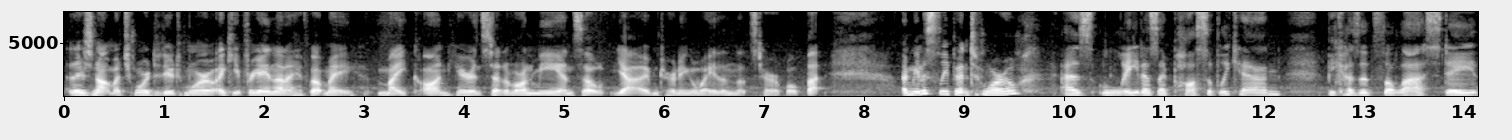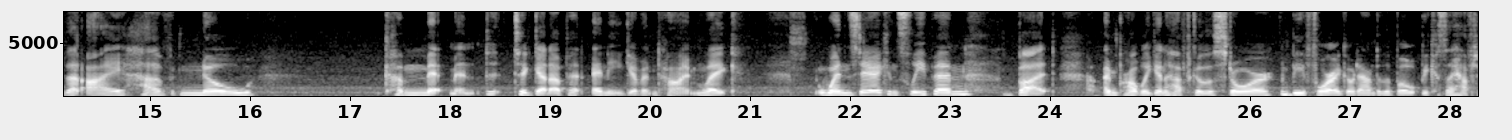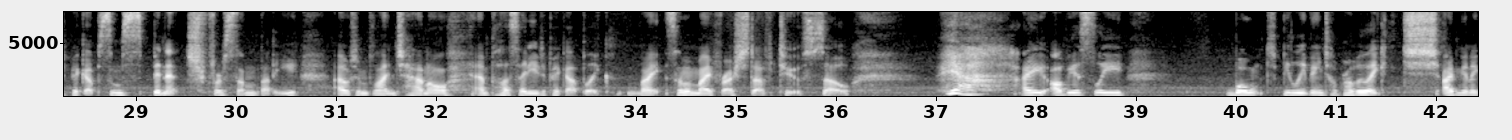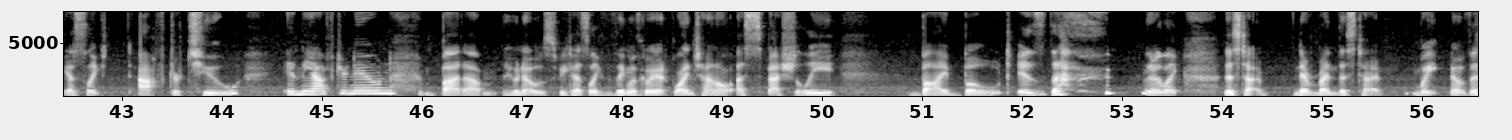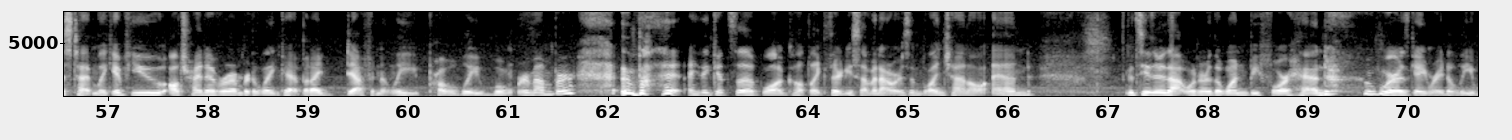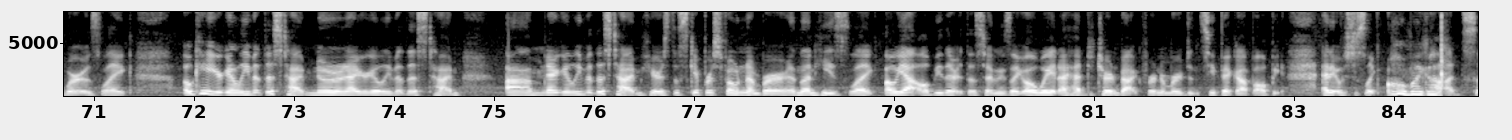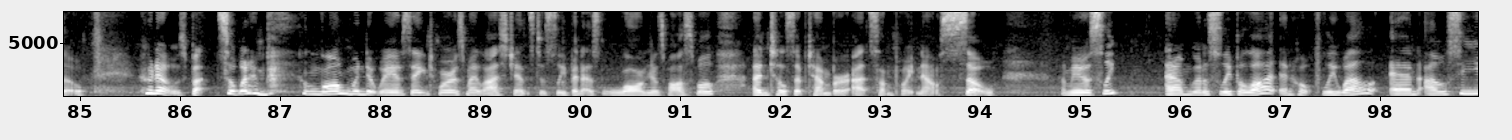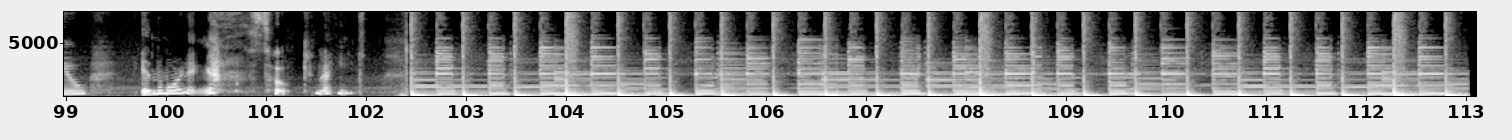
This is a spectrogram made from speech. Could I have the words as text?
There's not much more to do tomorrow. I keep forgetting that I have got my mic on here instead of on me, and so yeah, I'm turning away, then that's terrible. But I'm gonna sleep in tomorrow as late as I possibly can because it's the last day that I have no commitment to get up at any given time. Like, Wednesday I can sleep in, but I'm probably to have to go to the store before I go down to the boat because I have to pick up some spinach for somebody out in Blind Channel. And plus I need to pick up like my some of my fresh stuff too. So yeah, I obviously won't be leaving till probably like, I'm gonna guess like after 2 in the afternoon, but um, who knows, because like the thing with going at Blind Channel, especially by boat, is that they're like, this time, never mind this time, wait, no, this time, like if you, I'll try to remember to link it, but I definitely probably won't remember, but I think it's a vlog called like 37 hours in Blind Channel, and it's either that one or the one beforehand where I was getting ready to leave where it was like, okay, you're gonna leave at this time. No, no, now you're gonna leave at this time. Um, now you're gonna leave at this time. Here's the skipper's phone number. And then he's like, oh yeah, I'll be there at this time. he's like, oh wait, I had to turn back for an emergency pickup. I'll be, and it was just like, oh my god. So who knows? But so what a long-winded way of saying tomorrow is my last chance to sleep in as long as possible until September at some point now. So I'm gonna go sleep and I'm gonna sleep a lot and hopefully well and I will see you in the morning. so good night.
